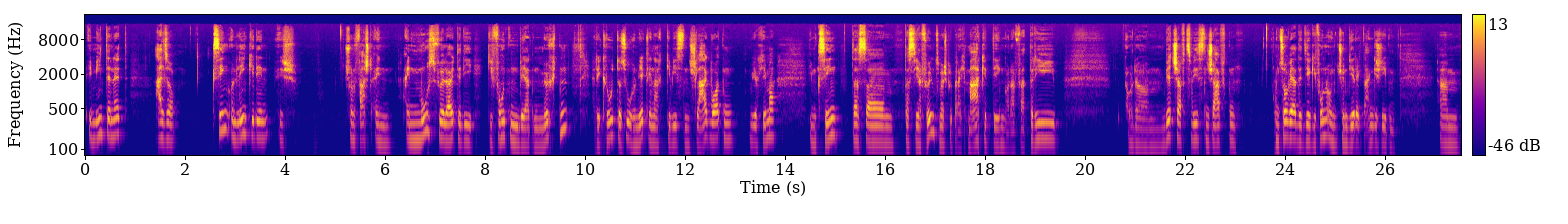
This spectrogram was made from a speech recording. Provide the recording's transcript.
im Internet? Also Xing und LinkedIn ist schon fast ein, ein Muss für Leute, die gefunden werden möchten. Recruiter suchen wirklich nach gewissen Schlagworten, wie auch immer, im Xing, dass, ähm, dass sie erfüllen, zum Beispiel im Bereich Marketing oder Vertrieb oder ähm, Wirtschaftswissenschaften. Und so werdet ihr gefunden und schon direkt angeschrieben. Ähm,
